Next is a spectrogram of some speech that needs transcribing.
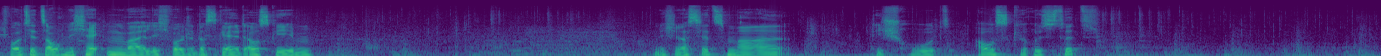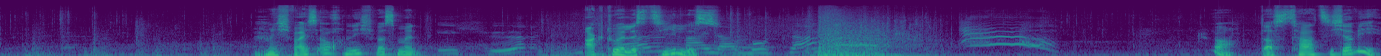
Ich wollte jetzt auch nicht hacken, weil ich wollte das Geld ausgeben. Und ich lasse jetzt mal die Schrot ausgerüstet. Ich weiß auch nicht, was mein aktuelles Ziel ist. Ja, das tat sicher weh.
